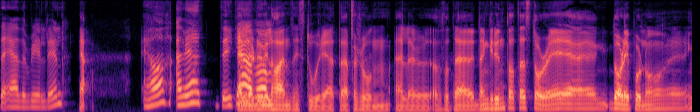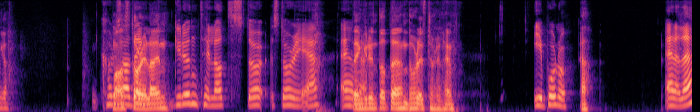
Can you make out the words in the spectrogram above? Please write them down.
det er the real deal? Ja. Ja, jeg vet ikke. Eller du vil ha en historie til personen. Eller, altså det, det er en grunn til at det er story er dårlig porno, Inga. Hva Hva du sa, det er storyline? grunn til at sto story er, er Det er en grunn til at det er en dårlig storyline. i porno. Ja. Er det det?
